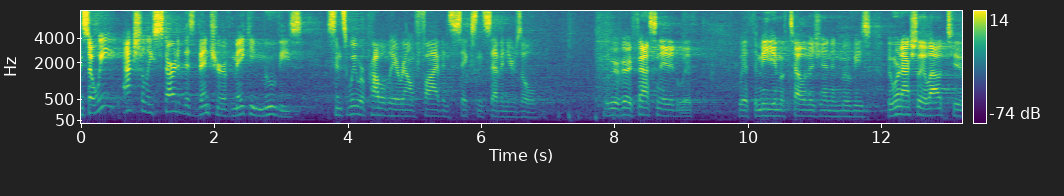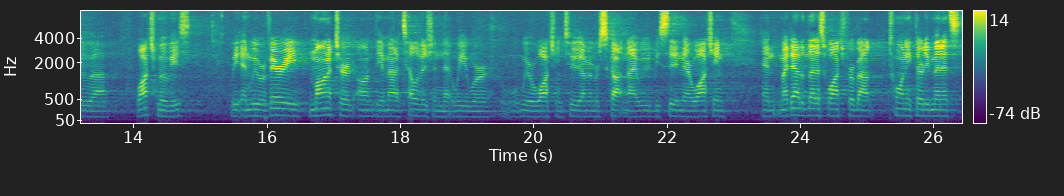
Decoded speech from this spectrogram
And so we actually started this venture of making movies since we were probably around five and six and seven years old. We were very fascinated with, with the medium of television and movies. We weren't actually allowed to uh, watch movies, we, and we were very monitored on the amount of television that we were, we were watching too. I remember Scott and I, we would be sitting there watching, and my dad would let us watch for about 20, 30 minutes,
